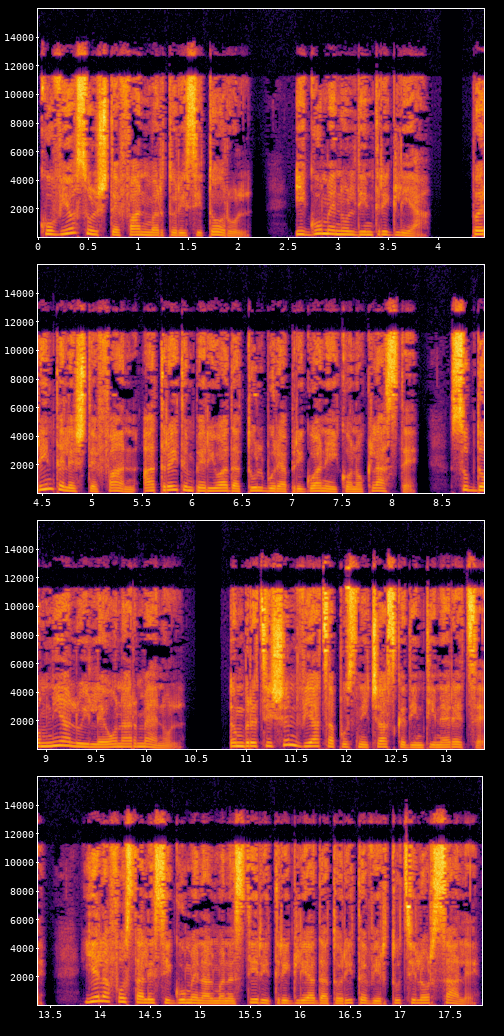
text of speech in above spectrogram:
Cuviosul Ștefan Mărturisitorul, igumenul din Triglia. Părintele Ștefan a trăit în perioada tulbure a prigoanei iconoclaste, sub domnia lui Leon Armenul. Îmbrățișând viața pusnicească din tinerețe, el a fost ales igumen al mănăstirii Triglia datorită virtuților sale.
